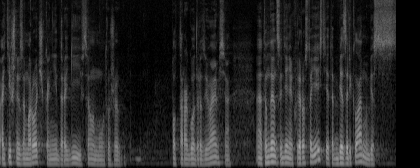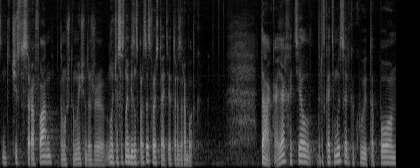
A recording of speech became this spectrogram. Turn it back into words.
айтишных заморочек, они дорогие, и в целом мы вот уже полтора года развиваемся. Э, тенденция денег прироста есть, и это без рекламы, без ну, чисто сарафан, потому что мы еще даже... Ну, сейчас основной бизнес-процесс в Росстате — это разработка. Так, а я хотел рассказать мысль какую-то по...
